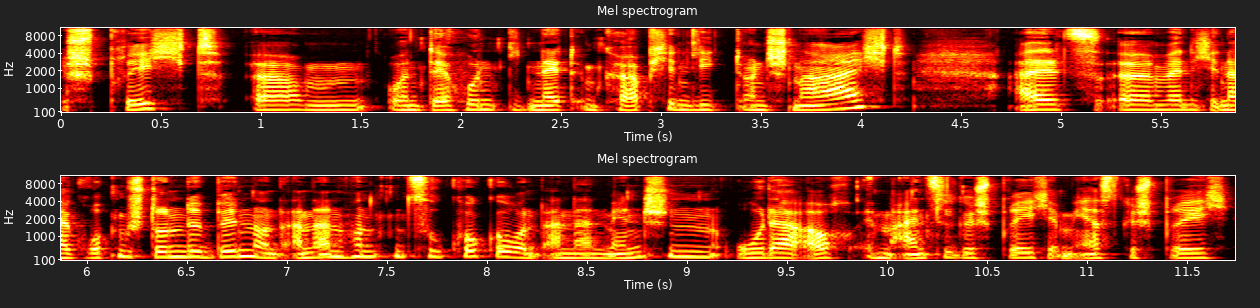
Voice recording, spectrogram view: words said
spricht ähm, und der Hund nett im Körbchen liegt und schnarcht als äh, wenn ich in der Gruppenstunde bin und anderen Hunden zugucke und anderen Menschen oder auch im Einzelgespräch, im Erstgespräch,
